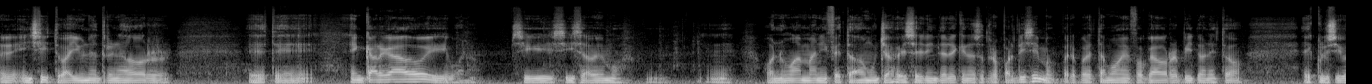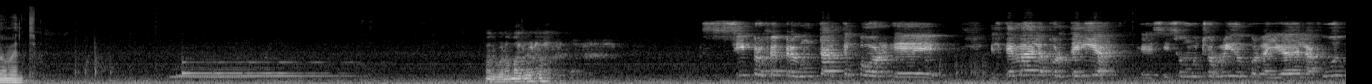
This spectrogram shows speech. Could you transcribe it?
eh, insisto, hay un entrenador este, encargado y bueno, sí, sí sabemos eh, o nos han manifestado muchas veces el interés que nosotros participemos, pero, pero estamos enfocados, repito, en esto exclusivamente. ¿Alguna más? Sí, profe, preguntarte por eh, el tema de la portería. se hizo mucho ruido con la llegada de la JUD.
